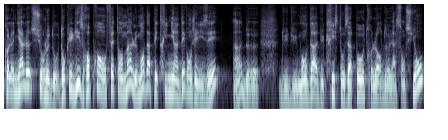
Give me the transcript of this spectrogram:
colonial sur le dos. Donc l'Église reprend en fait en main le mandat pétrinien d'évangéliser, hein, du, mandat du Christ aux apôtres lors de l'ascension,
